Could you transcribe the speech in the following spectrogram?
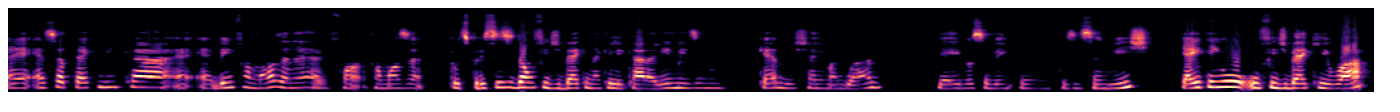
É, essa técnica é, é, bem famosa, né? Famosa, putz, preciso dar um feedback naquele cara ali, mas eu não quero deixar ele magoado. E aí você vem com, com esse sanduíche. E aí tem o, o feedback RAP,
